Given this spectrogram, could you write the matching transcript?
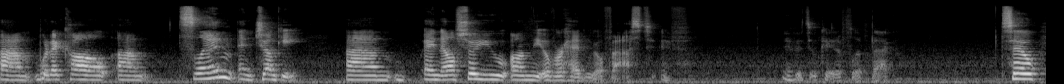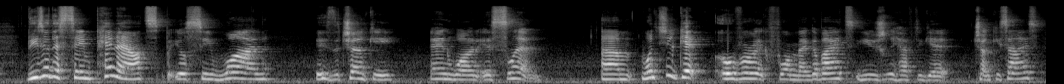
Um, what I call um, slim and chunky. Um, and I'll show you on the overhead real fast if if it's okay to flip back. So these are the same pinouts, but you'll see one is the chunky and one is slim. Um, once you get over like four megabytes, you usually have to get chunky size.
